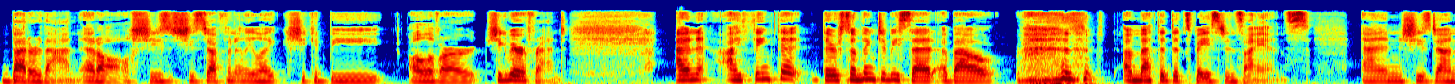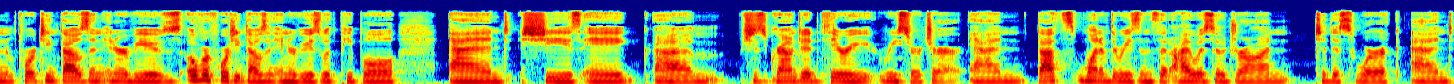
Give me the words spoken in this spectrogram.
better than at all. She's she's definitely like she could be all of our she could be our friend. And I think that there's something to be said about a method that's based in science. And she's done 14,000 interviews, over 14,000 interviews with people. And she's a, um, she's a grounded theory researcher. And that's one of the reasons that I was so drawn to this work. And,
